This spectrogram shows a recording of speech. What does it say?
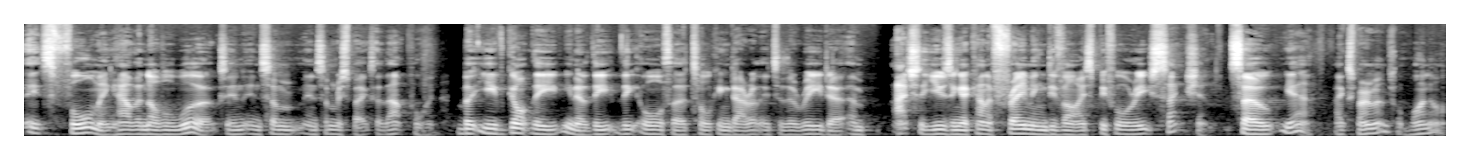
it's forming how the novel works in, in some in some respects at that point. But you've got the you know the the author talking directly to the reader and actually using a kind of framing device before each section. So yeah, experimental. Why not?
